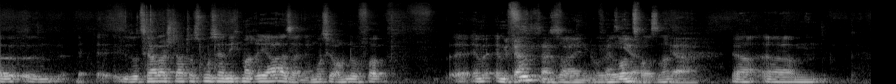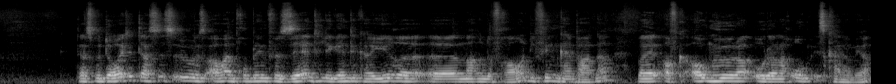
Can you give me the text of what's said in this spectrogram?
äh, sozialer Status muss ja nicht mal real sein, er muss ja auch nur ver, äh, em- empfunden sein oder sonst was. Ne? Ja. Ja, ähm, das bedeutet, das ist übrigens auch ein Problem für sehr intelligente Karriere äh, machende Frauen, die finden keinen Partner, weil auf Augenhöhe oder- oder nach oben ist keiner mehr.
